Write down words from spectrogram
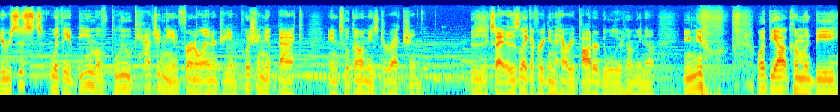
He resists with a beam of blue, catching the infernal energy and pushing it back in Togami's direction. This is exciting. This is like a freaking Harry Potter duel or something now. You knew what the outcome would be.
